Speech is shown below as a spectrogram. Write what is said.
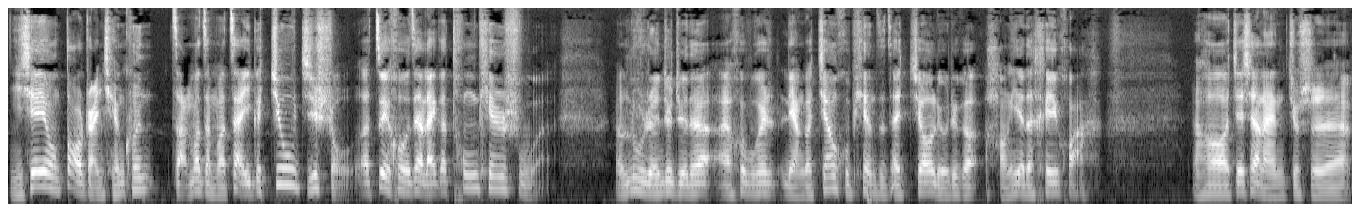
你先用倒转乾坤，怎么怎么，再一个究极手，呃，最后再来个通天术啊。路人就觉得，哎，会不会两个江湖骗子在交流这个行业的黑话？然后接下来就是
